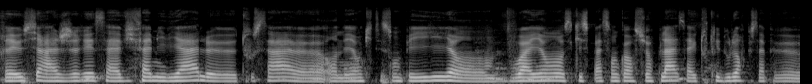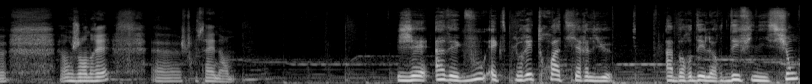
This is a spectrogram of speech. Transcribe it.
réussir à gérer sa vie familiale, tout ça en ayant quitté son pays, en voyant ce qui se passe encore sur place, avec toutes les douleurs que ça peut euh, engendrer. Euh, je trouve ça énorme. J'ai avec vous exploré trois tiers-lieux, abordé leur définition,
